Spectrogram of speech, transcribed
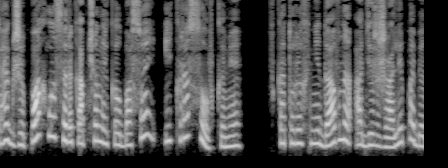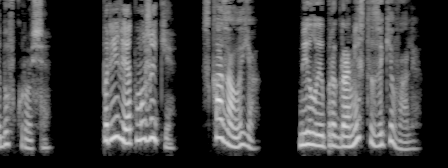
Также пахло сырокопченой колбасой и кроссовками, в которых недавно одержали победу в кроссе. «Привет, мужики!» — сказала я. Милые программисты закивали.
